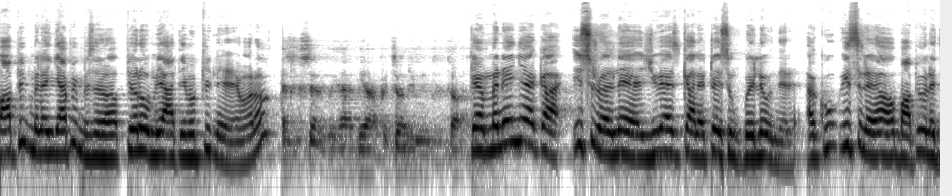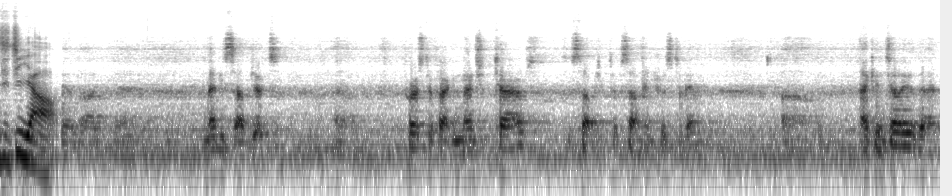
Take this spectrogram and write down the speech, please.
ဘာဖြစ်မလဲညာဖြစ်မဆိုတော့ပြောလို့မရသေးဘူးဖြစ်နေတယ်ဗောနော် As you said, we had the opportunity to talk. ကဲမနေ့ညက Israel နဲ့ US ကလည်းတွေ့ဆုံပွဲလုပ်နေတယ်အခု Israel ကဘာပြောလဲကြည့်ကြည့်ရအောင် on uh, many subjects. Uh, First, if I can mention tariffs, it's a subject of some interest to them. Uh, I can tell you that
